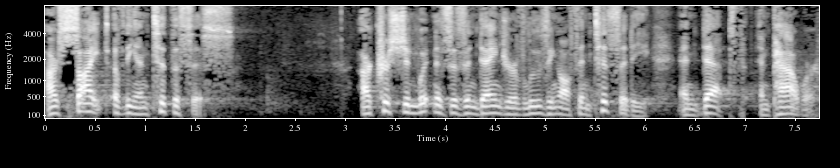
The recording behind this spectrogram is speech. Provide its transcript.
our sight of the antithesis, our Christian witness is in danger of losing authenticity and depth and power.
